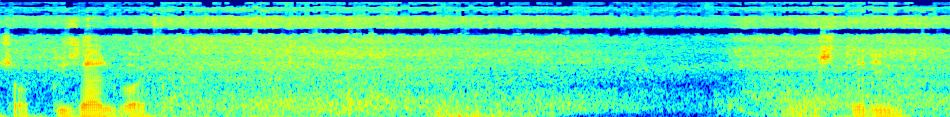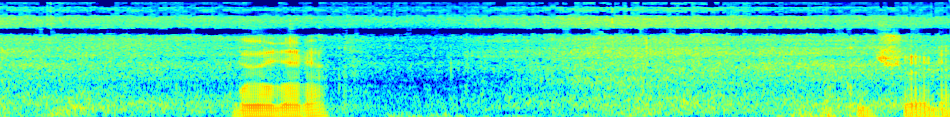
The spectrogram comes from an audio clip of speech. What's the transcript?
Çok güzel boy. Göstereyim. Boy olarak. Bakın şöyle.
